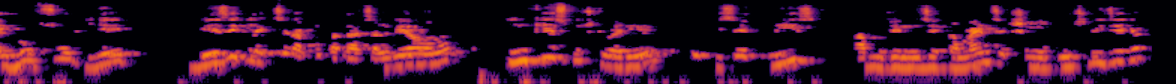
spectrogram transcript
I hope so ये बेसिक लेक्चर आपको पता चल गया होगा। इनकेस कुछ क्वेरी है तो इसे प्लीज़ आप मुझे नीचे कमेंट सेक्शन में पूछ लीजिएगा।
